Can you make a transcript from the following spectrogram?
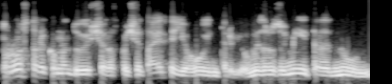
Просто рекомендую ще раз почитайте його інтерв'ю. Ви зрозумієте, ну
